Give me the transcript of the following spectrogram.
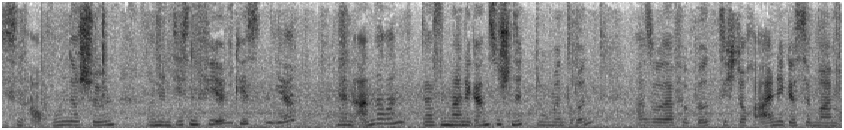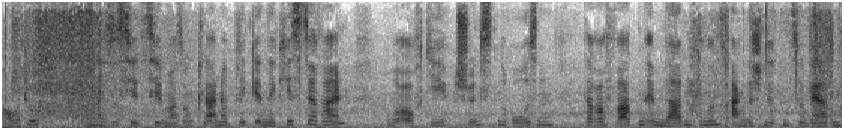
Die sind auch wunderschön. Und in diesen vielen Kisten hier, in den anderen, da sind meine ganzen Schnittblumen drin. Also da verbirgt sich doch einiges in meinem Auto. Und das ist jetzt hier mal so ein kleiner Blick in eine Kiste rein, wo auch die schönsten Rosen darauf warten, im Laden von uns angeschnitten zu werden.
